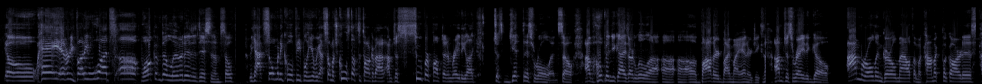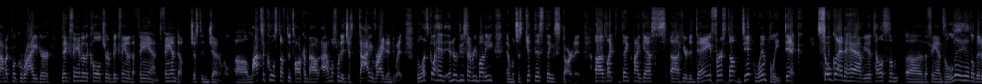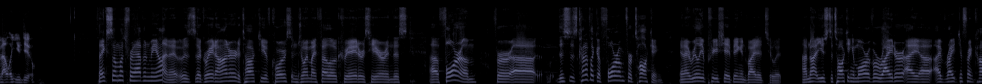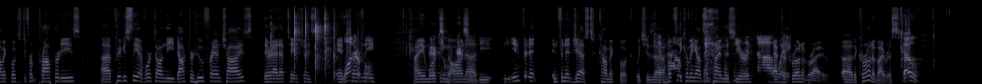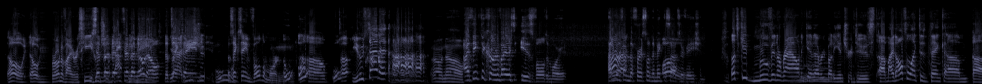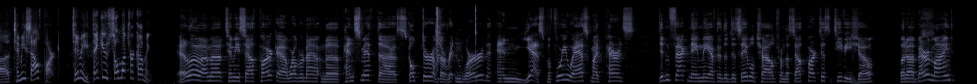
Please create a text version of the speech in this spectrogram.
Yo, hey everybody, what's up? Welcome to limited edition. I'm so we got so many cool people here. We got so much cool stuff to talk about. I'm just super pumped and I'm ready to like just get this rolling. So I'm hoping you guys aren't a little uh, uh, uh, bothered by my energy because I'm just ready to go. I'm Roland Girlmouth. I'm a comic book artist, comic book writer, big fan of the culture, big fan of the fan fandom, just in general. Uh, lots of cool stuff to talk about. I almost want to just dive right into it. But let's go ahead and introduce everybody, and we'll just get this thing started. Uh, I'd like to thank my guests uh, here today. First up, Dick Wimpley. Dick, so glad to have you. Tell us some uh, the fans a little bit about what you do. Thanks so much for having me on. It was a great honor to talk to you, of course, and join my fellow creators here in this uh, forum for uh, this is kind of like a forum for talking, and I really appreciate being invited to it. I'm not used to talking. I'm more of a writer. I uh, I write different comic books, different properties. Uh, previously, I've worked on the Doctor Who franchise, their adaptations, and Wonderful. currently I am working Excellent, on uh, excellent. the the Infinite Infinite Jest comic book, which is uh, hopefully coming out sometime this year after wait. coronavirus. Uh, the coronavirus. Oh, Oh, oh, coronavirus. He you said that. should You not said that. No, no. That's Yeah, like saying. should- That's like saying Voldemort. Ooh, ooh. Uh-oh. Ooh. Uh, you said it. Oh no! I think the coronavirus is Voldemort. I don't All know if. I'm the first one to make this Whoa. observation. Let's keep moving around and get everybody introduced. Um, I'd also like to thank um, uh, Timmy South Park. Timmy, thank you so much for coming. Hello, I'm uh, Timmy South Park, uh, world-renowned uh, pensmith, uh, sculptor of the written word. And yes, before you ask, my parents did in fact name me after the disabled child from the South Park t- TV show. But uh, bear in mind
